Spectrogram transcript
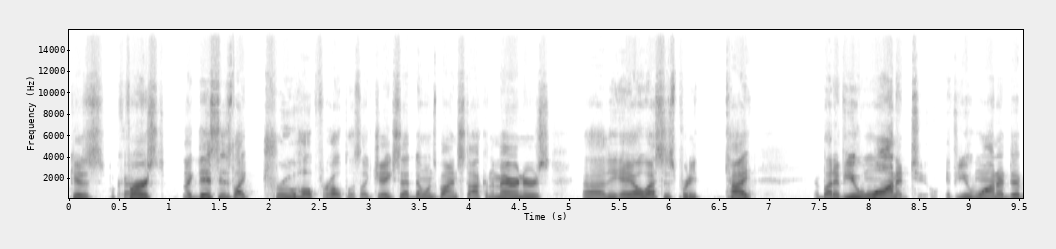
Because Okay. first, like this is like true hope for hopeless. Like Jake said, no one's buying stock in the Mariners. Uh, the AOS is pretty tight. But if you wanted to, if you wanted to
